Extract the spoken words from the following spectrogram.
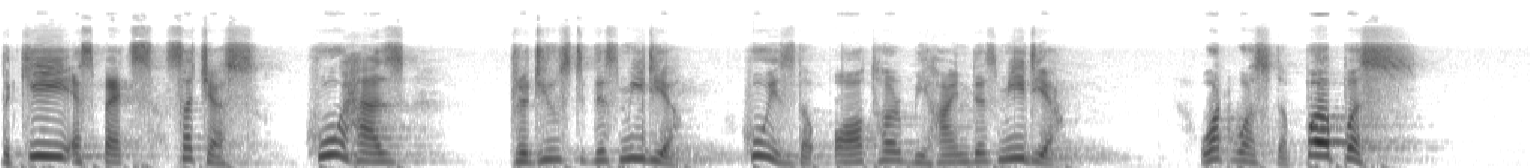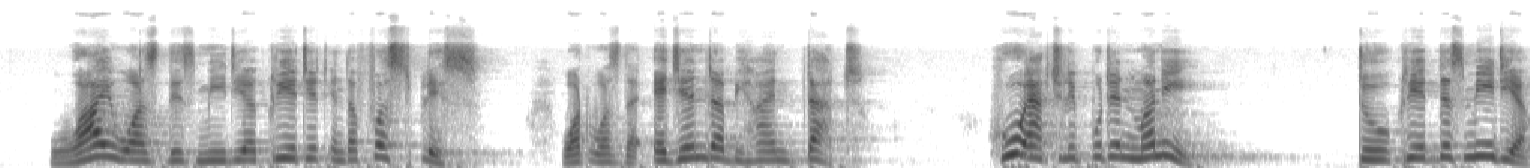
the key aspects such as who has produced this media? Who is the author behind this media? What was the purpose why was this media created in the first place? What was the agenda behind that? Who actually put in money to create this media?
